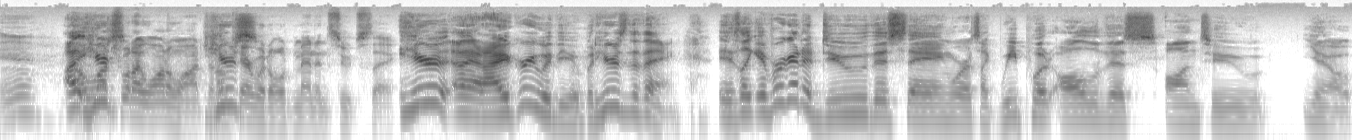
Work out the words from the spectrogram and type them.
eh. I- I'll here's- watch what I want to watch. I don't care what old men in suits say. here and I agree with you, but here's the thing: is like if we're gonna do this thing where it's like we put all of this onto you know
